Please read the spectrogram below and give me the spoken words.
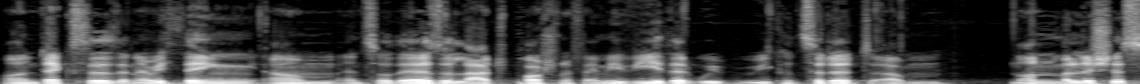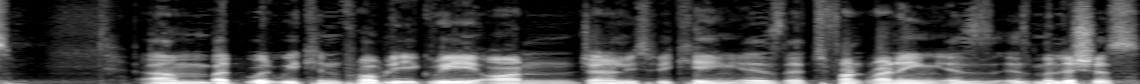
on dexes and everything. Um, and so there's a large portion of MEV that we, we considered um, non-malicious. Um, but what we can probably agree on, generally speaking, is that front running is, is malicious.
